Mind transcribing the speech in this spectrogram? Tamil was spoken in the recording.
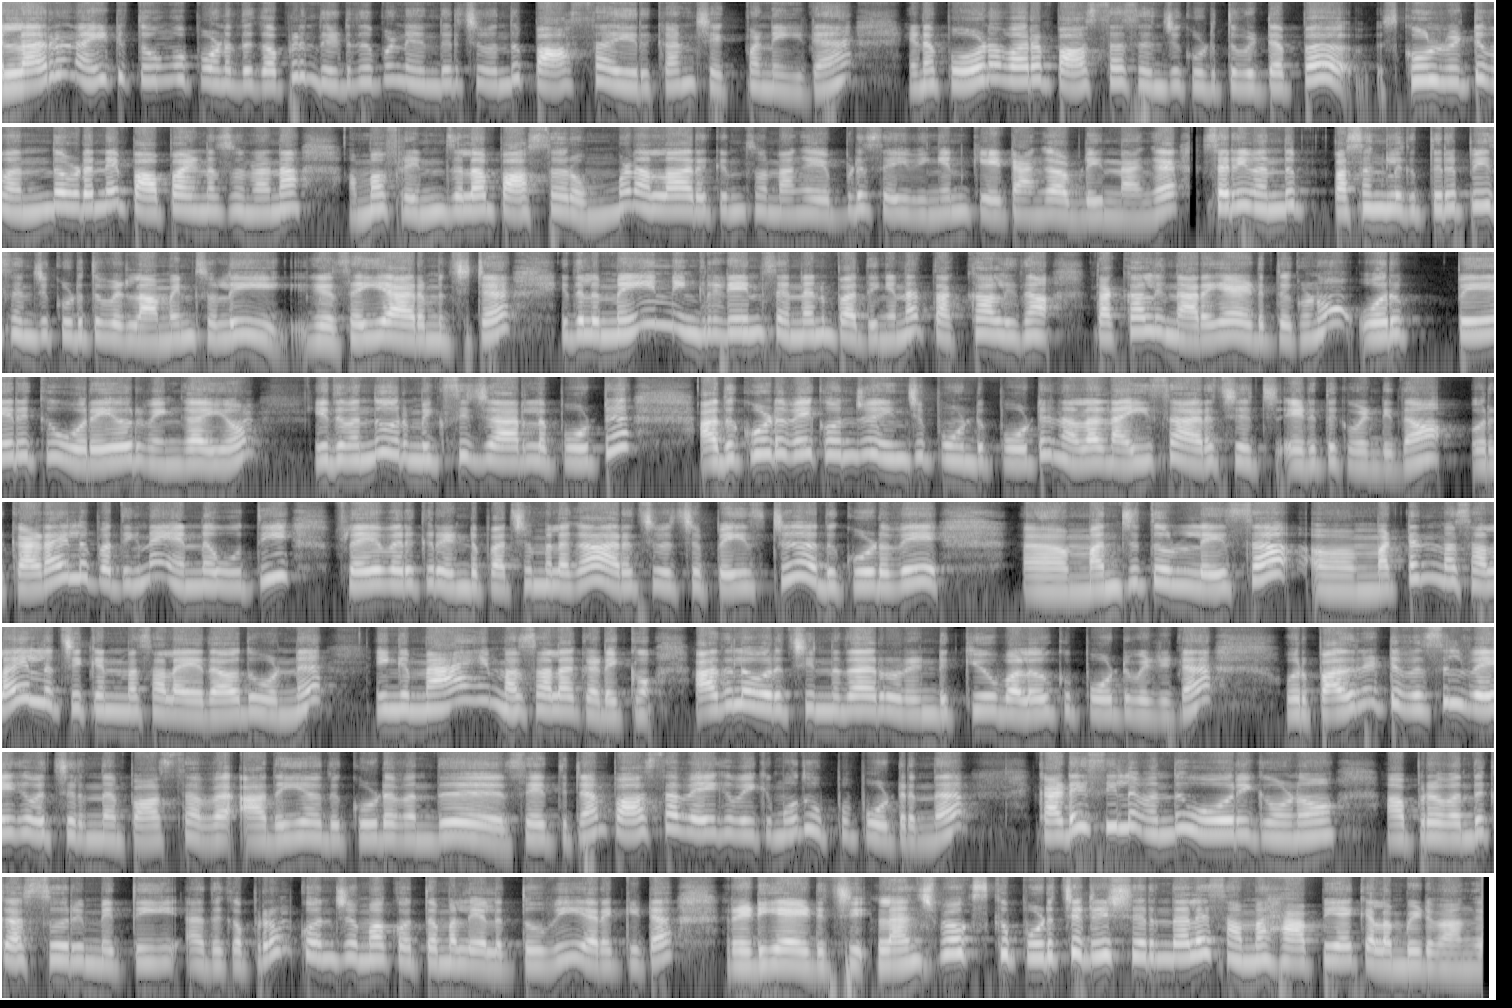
எல்லாரும் நைட்டு தூங்க போனதுக்கப்புறம் திடுதுப்புன்னு எந்திரிச்சு வந்து பாஸ்தா இருக்கான்னு செக் பண்ணிக்கிட்டேன். ஏன்னா போன வாரம் பாஸ்தா செஞ்சு கொடுத்து விட்டப்ப ஸ்கூல் விட்டு வந்த உடனே பாப்பா என்ன சொன்னான்னா அம்மா ஃப்ரெண்ட்ஸ் எல்லாம் பாஸ்தா ரொம்ப நல்லா இருக்குன்னு சொன்னாங்க. எப்படி செய்வீங்கன்னு கேட்டாங்க அப்படின்னாங்க. சரி வந்து பசங்களுக்கு திருப்பி செஞ்சு கொடுத்து விடலாமேன்னு சொல்லி செய்ய ஆரம்பிச்சிட்டேன். இதில் மெயின் இன்க்ரீடியன்ஸ் என்னன்னு பார்த்தீங்கன்னா தக்காளி தான். தக்காளி நிறையா எடுத்துக்கணும். ஒரு பேருக்கு ஒரே ஒரு வெங்காயம். இது வந்து ஒரு மிக்சி ஜாரில் போட்டு அது கூடவே கொஞ்சம் இஞ்சி பூண்டு போட்டு நல்லா நைஸாக அரைச்சி வச்சு எடுத்துக்க வேண்டிதான். ஒரு கடாயில் பார்த்திங்கன்னா எண்ணெய் ஊற்றி ஃப்ளேவருக்கு ரெண்டு பச்சை மிளகாய் அரைச்சி வச்ச பேஸ்ட்டு அது கூடவே மஞ்சத்தூள் லேசாக மட்டன் மசாலா இல்லை சிக்கன் மசாலா ஏதாவது ஒன்று இங்கே மேகி மசாலா கிடைக்கும். அதில் ஒரு சின்னதாக ஒரு ரெண்டு க்யூப் அளவுக்கு போட்டு விட்டுட்டேன். ஒரு பதினெட்டு விசில் வேக வச்சுருந்தேன் பாஸ்தாவை. அதையும் அது கூட வந்து சேர்த்துட்டேன். பாஸ்தா வேக வைக்கும் போது உப்பு போட்டிருந்தேன். கடைசியில் வந்து ஓரிகோணம் அப்புறம் வந்து கஸ்தூரி மெத்தி அதுக்கப்புறம் கொஞ்சமாக கொத்தமல்லி இலை தூவி இறக்கிட்டா ரெடி ஆயிடுச்சு. லஞ்ச் பாக்ஸ்க்கு பிடிச்ச டிஷ் இருந்தாலே செம்ம ஹாப்பியாக கிளம்பிடுவாங்க.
